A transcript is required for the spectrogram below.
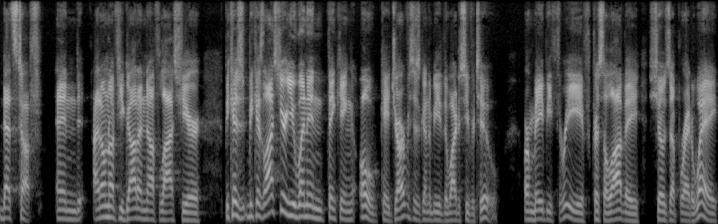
That's tough and I don't know if you got enough last year because because last year you went in thinking, oh, okay, Jarvis is going to be the wide receiver two, or maybe three if Chris Olave shows up right away.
